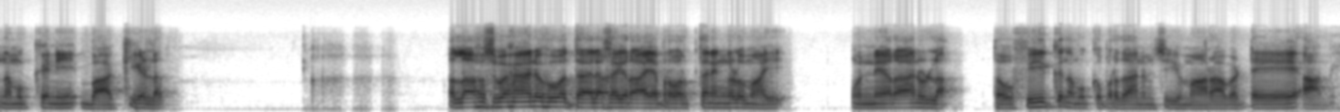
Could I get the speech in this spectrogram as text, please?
നമുക്കിനി ബാക്കിയുള്ളത്. അള്ളാഹു സുബാനുഭവത്താല ഹൈറായ പ്രവർത്തനങ്ങളുമായി മുന്നേറാനുള്ള തൗഫീക്ക് നമുക്ക് പ്രദാനം ചെയ്യുമാറാവട്ടെ. ആമി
